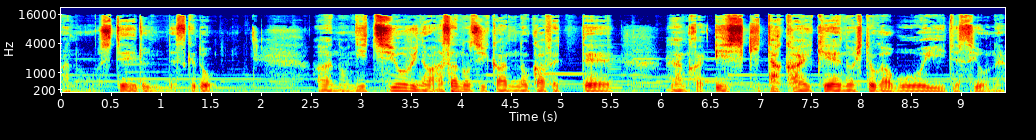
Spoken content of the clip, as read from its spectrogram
あのしているんですけどあの日曜日の朝の時間のカフェってなんか意識高い系の人が多いですよね。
